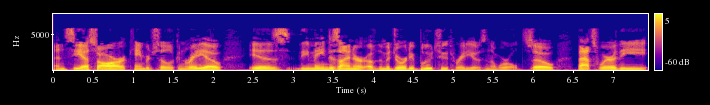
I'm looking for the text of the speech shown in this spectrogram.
and CSR, Cambridge Silicon Radio, is the main designer of the majority of Bluetooth radios in the world. So that's where the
